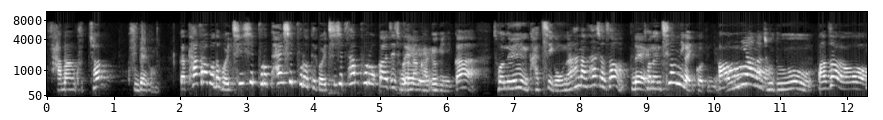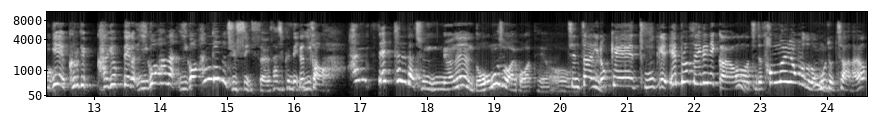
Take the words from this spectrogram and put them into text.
49,900원. 그러니까 타사보다 거의 70% 80% 거의 74%까지 저렴한 네. 가격이니까 저는 같이 이거 오늘 하나 사셔서 네. 저는 친언니가 있거든요. 아. 언니 하나 줘도 맞아요. 이게 그렇게 가격대가 이거 하나 이거 한 개는 줄 수 있어요. 사실 근데 그쵸? 이거 한 세트를 다 주면은 너무 좋아할 것 같아요. 진짜 이렇게 두 개, 1 플러스 1이니까요. 진짜 선물용으로도 너무 음. 좋지 않아요?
